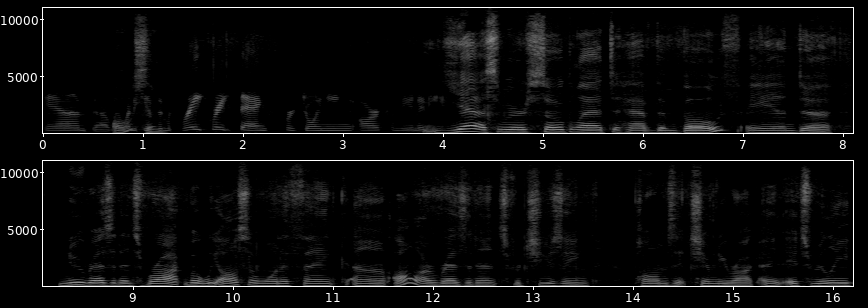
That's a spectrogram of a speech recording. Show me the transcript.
And uh, we want to give them a great, great thanks for joining our community. Yes, we're so glad to have them both, and uh, new residents rock. But we also want to thank uh, all our residents for choosing Palms at Chimney Rock. It's really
